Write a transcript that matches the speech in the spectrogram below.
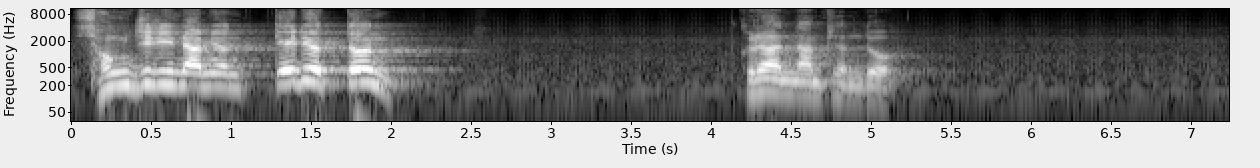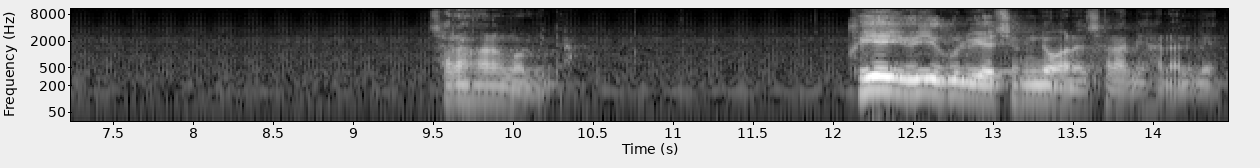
성질이 나면 때렸던 그러한 남편도 사랑하는 겁니다. 그의 유익을 위해 행동하는 사람이 하나님의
